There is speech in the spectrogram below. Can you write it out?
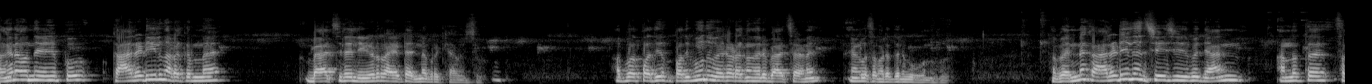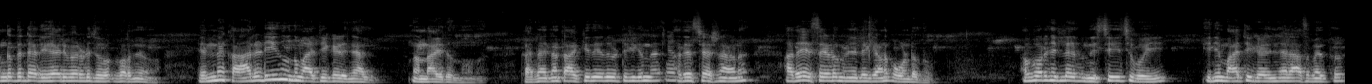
അങ്ങനെ വന്നു കഴിഞ്ഞപ്പോൾ കാലടിയിൽ നടക്കുന്ന ബാച്ചിലെ ലീഡറായിട്ട് എന്നെ പ്രഖ്യാപിച്ചു. അപ്പോൾ പതി പതിമൂന്ന് പേരടങ്ങുന്ന ഒരു ബാച്ചാണ് ഞങ്ങൾ സമരത്തിന് പോകുന്നത്. അപ്പോൾ എന്നെ കാലടിയിൽ നിശ്ചയിച്ച് ഇപ്പോൾ ഞാൻ അന്നത്തെ സംഘത്തിന്റെ അധികാരിമാരോട് ചോ പറഞ്ഞു എന്നെ കാലടിയിൽ നിന്നൊന്ന് മാറ്റിക്കഴിഞ്ഞാൽ നന്നായിരുന്നു എന്ന്. കാരണം എന്നെ താക്കീത് ചെയ്ത് വിട്ടിരിക്കുന്ന അതേ. സ്റ്റേഷനാണ് അതേ എസ് ഐയുടെ മുന്നിലേക്കാണ് പോകേണ്ടത്. അപ്പോൾ പറഞ്ഞില്ല നിശ്ചയിച്ചു പോയി. ഇനി മാറ്റി കഴിഞ്ഞാൽ ആ സമയത്ത്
